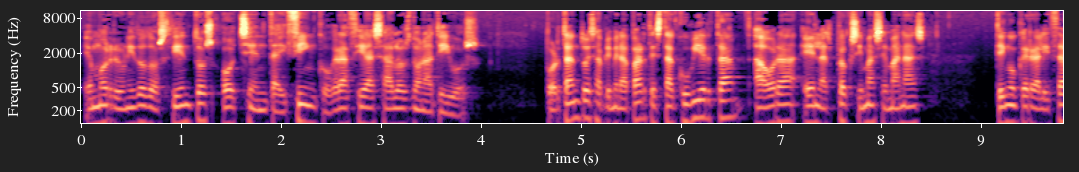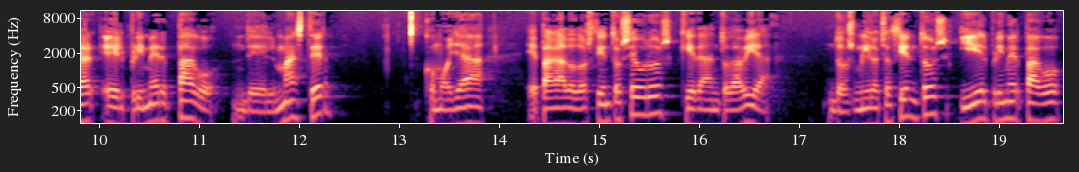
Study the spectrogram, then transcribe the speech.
hemos reunido 285 gracias a los donativos. Por tanto, esa primera parte está cubierta. Ahora, en las próximas semanas, tengo que realizar el primer pago del máster. Como ya he pagado 200 euros, quedan todavía 2.800 y el primer pago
